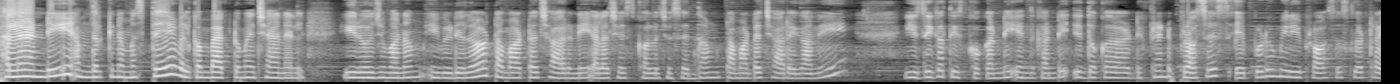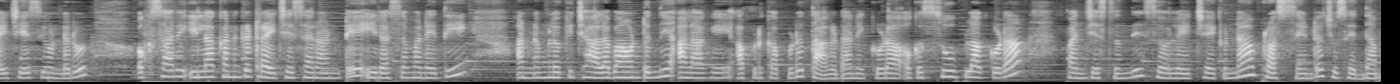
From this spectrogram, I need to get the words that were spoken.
హలో అండి అందరికీ నమస్తే. Welcome back to my channel. ఈరోజు మనం ఈ వీడియోలో టమాటా చారుని ఎలా చేసుకోవాలో చూసేద్దాం. టమాటా చారే కానీ ఈజీగా తీసుకోకండి. ఎందుకంటే ఇది ఒక డిఫరెంట్ ప్రాసెస్. ఎప్పుడు మీరు ఈ ప్రాసెస్లో ట్రై చేసి ఉండరు. ఒకసారి ఇలా కనుక ట్రై చేశారంటే ఈ రసం అనేది అన్నంలోకి చాలా బాగుంటుంది. అలాగే అప్పటికప్పుడు తాగడానికి కూడా ఒక సూప్ లాగా కూడా పనిచేస్తుంది. సో లేట్ చేయకుండా ప్రాసెస్ ఏంటో చూసేద్దాం.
